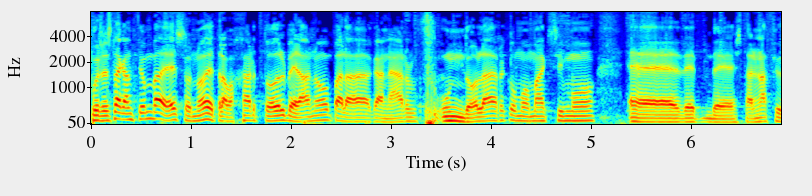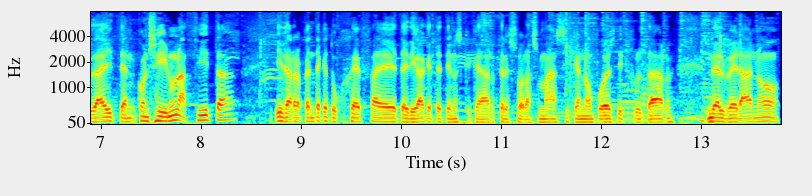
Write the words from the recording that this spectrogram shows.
Pues esta canción va de eso, ¿no? De trabajar todo el verano para ganar un dólar como máximo, eh, de, estar en la ciudad y conseguir una cita y de repente que tu jefa eh, te diga que te tienes que quedar tres horas más y que no puedes disfrutar del verano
